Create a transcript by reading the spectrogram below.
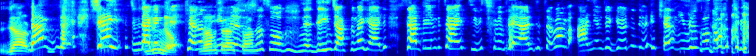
Ya Şey bir dakika Bilmiyorum. Ke- Kenan Ben mesela İmir şu an- nasıl oldu ne- deyince aklıma geldi. Sen benim bir tane tweetimi beğendin tamam mı? Annem de gördü diyor ki Kenan İmirzalıoğlu tweet.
